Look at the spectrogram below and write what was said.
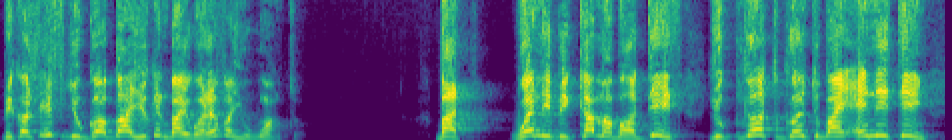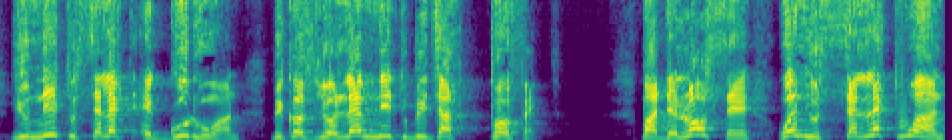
because if you go buy, you can buy whatever you want to. But when it become about this, you're not going to buy anything. You need to select a good one because your lamb need to be just perfect. But the law say when you select one,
